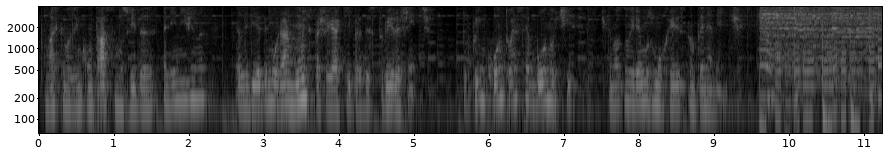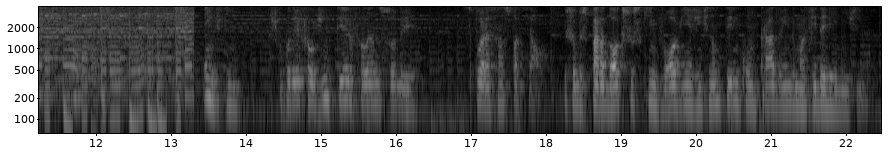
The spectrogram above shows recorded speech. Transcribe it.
Por mais que nós encontrássemos vida alienígena, ela iria demorar muito para chegar aqui para destruir a gente. Então, por enquanto, essa é a boa notícia, de que nós não iremos morrer instantaneamente. Enfim, acho que eu poderia ficar o dia inteiro falando sobre exploração espacial e sobre os paradoxos que envolvem a gente não ter encontrado ainda uma vida alienígena.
